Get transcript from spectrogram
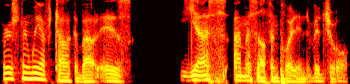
first thing we have to talk about is yes, I'm a self employed individual,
